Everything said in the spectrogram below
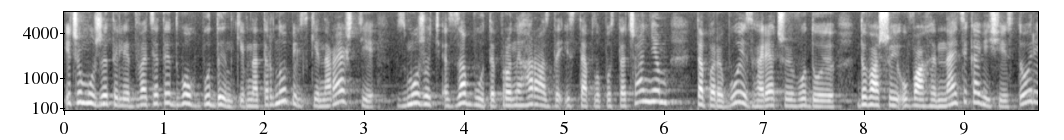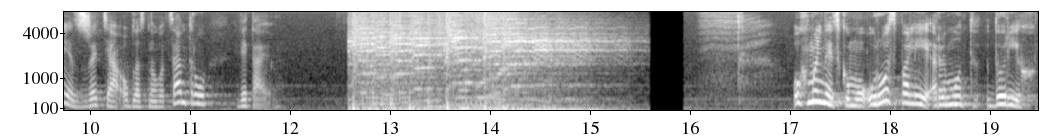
і чому жителі 22 будинків на Тернопільській нарешті зможуть забути про негаразди із теплопостачанням та перебої з гарячою водою. До вашої уваги найцікавіші історії з життя обласного центру. Вітаю! У Хмельницькому у розпалі ремонт доріг.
